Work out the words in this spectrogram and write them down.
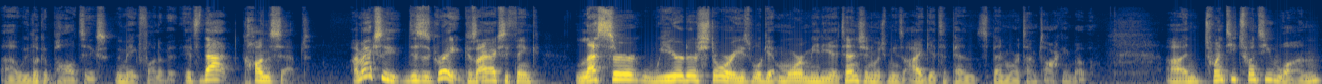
Uh, we look at politics, we make fun of it. It's that concept. I'm actually, this is great because I actually think lesser, weirder stories will get more media attention, which means I get to pen, spend more time talking about them. Uh, in 2021,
